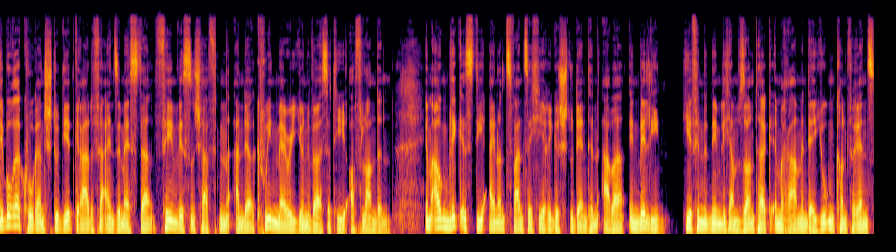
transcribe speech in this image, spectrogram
Deborah Kogan studiert gerade für ein Semester Filmwissenschaften an der Queen Mary University of London. Im Augenblick ist die 21-jährige Studentin aber in Berlin. Hier findet nämlich am Sonntag im Rahmen der Jugendkonferenz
